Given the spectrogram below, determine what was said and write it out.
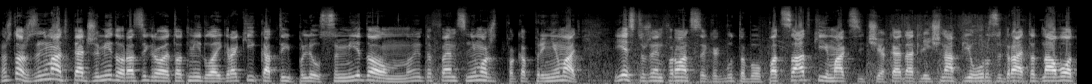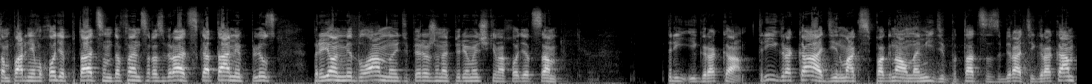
Ну что ж, занимают опять же мидл, разыгрывают от мидла игроки, коты плюс мидл. Ну и defense не может пока принимать. Есть уже информация, как будто бы подсадки. И Макси чекает отлично. Пьюр забирает одного. Там парни выходят, пытаются на дефенс разбирать с котами. Плюс прием мидла. Ну и теперь уже на перемычке находятся три игрока. Три игрока, один Макси погнал на миде пытаться забирать игрока,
